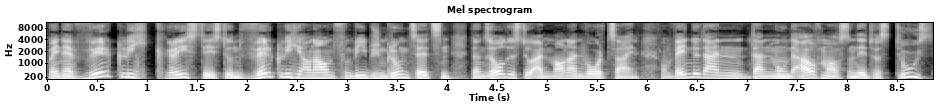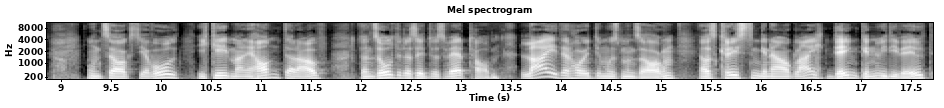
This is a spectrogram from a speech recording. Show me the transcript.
wenn er wirklich Christ ist und wirklich anhand von biblischen Grundsätzen, dann solltest du ein Mann, ein Wort sein. Und wenn du deinen, deinen Mund aufmachst und etwas tust und sagst, jawohl, ich gebe meine Hand darauf, dann sollte das etwas Wert haben. Leider heute muss man sagen, dass Christen genau gleich denken wie die Welt,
